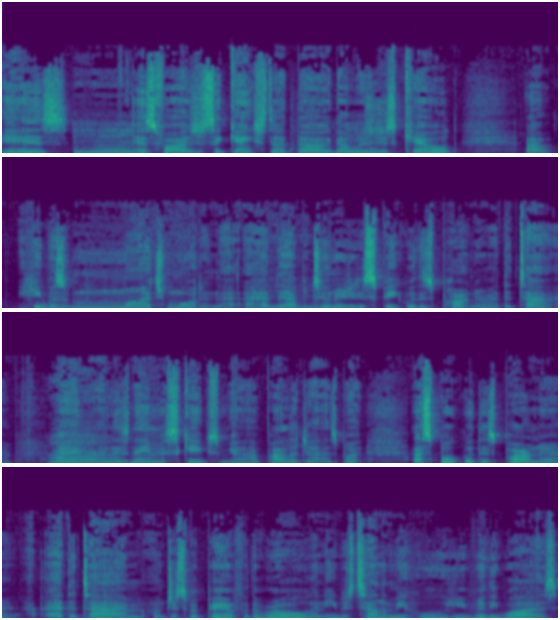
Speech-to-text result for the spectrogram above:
is, Mm-hmm. as far as just a gangster thug that was just killed, um, he was much more than that. I had the opportunity to speak with his partner at the time, and, and his name escapes me. I apologize, but I spoke with his partner at the time. I'm just prepared for the role, and he was telling me who he really was,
